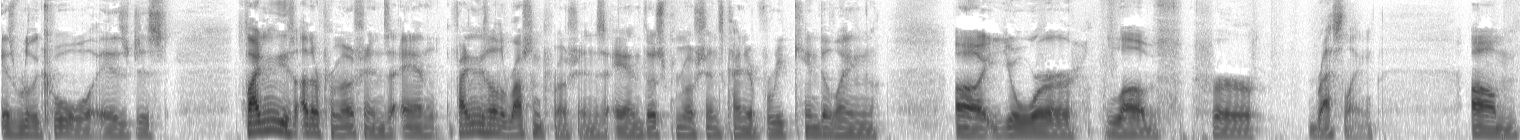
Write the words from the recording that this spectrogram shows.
is really cool is just fighting these other promotions and fighting these other wrestling promotions and those promotions kind of rekindling uh, your love for wrestling. Um,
